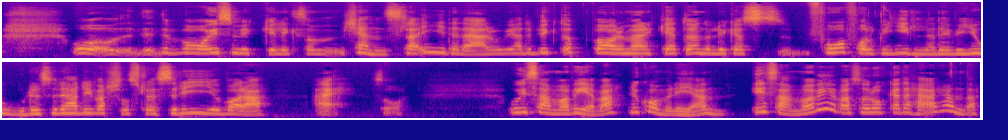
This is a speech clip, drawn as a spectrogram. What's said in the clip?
och och det, det var ju så mycket liksom, känsla i det där och vi hade byggt upp varumärket och ändå lyckats få folk att gilla det vi gjorde. Så det hade ju varit så slöseri och bara, nej, så. Och i samma veva, nu kommer det igen, i samma veva så råkade det här hända.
